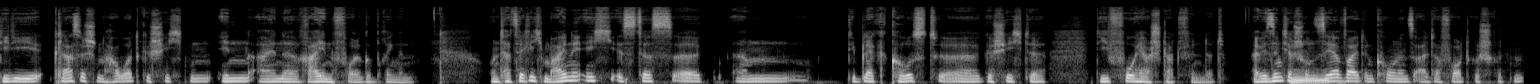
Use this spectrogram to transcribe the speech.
die die klassischen Howard-Geschichten in eine Reihenfolge bringen. Und tatsächlich meine ich, ist das äh, ähm, die Black Coast äh, Geschichte, die vorher stattfindet. Aber wir sind ja mhm. schon sehr weit in Conans Alter fortgeschritten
